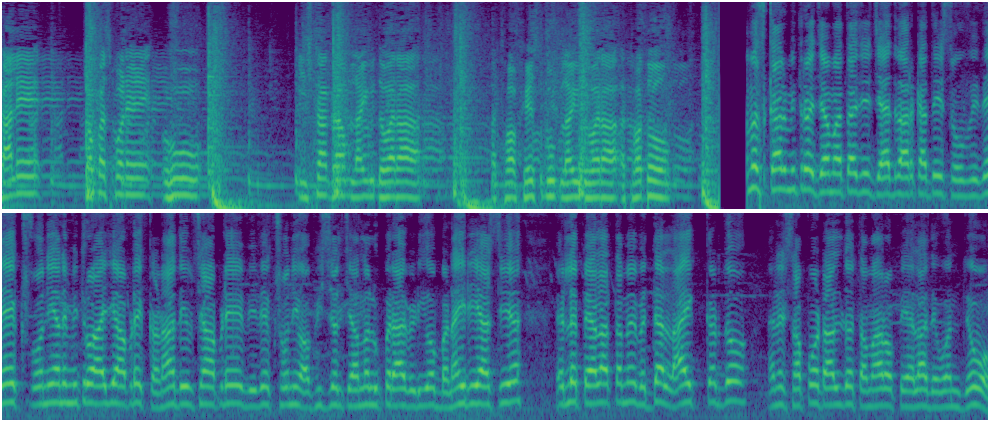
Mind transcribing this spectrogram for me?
કાલે ચોક્કસપણે હું ઇન્સ્ટાગ્રામ લાઈવ દ્વારા અથવા ફેસબુક લાઈવ દ્વારા અથવા તો નમસ્કાર મિત્રો, જય માતાજી, જય દ્વારકાધીશ. હું વિવેક સોની અને મિત્રો, આજે આપણે ઘણા દિવસે આપણે વિવેક સોની ઓફિશિયલ ચેનલ ઉપર આ વીડિયો બનાવી રહ્યા છીએ. એટલે પહેલાં તમે બધા લાઈક કરજો અને સપોર્ટ આલજો તમારો પહેલા દેવન જોવો.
